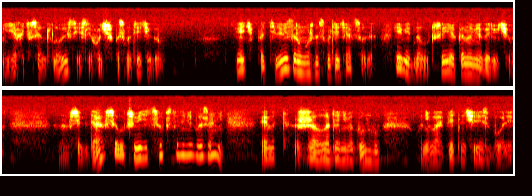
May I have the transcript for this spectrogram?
ехать в Сент-Луис, если хочешь посмотреть игру? Ведь по телевизору можно смотреть отсюда. И видно лучше, и экономия горючего. Но всегда все лучше видеть собственными глазами. Эммет сжал ладонями голову, у него опять начались боли.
